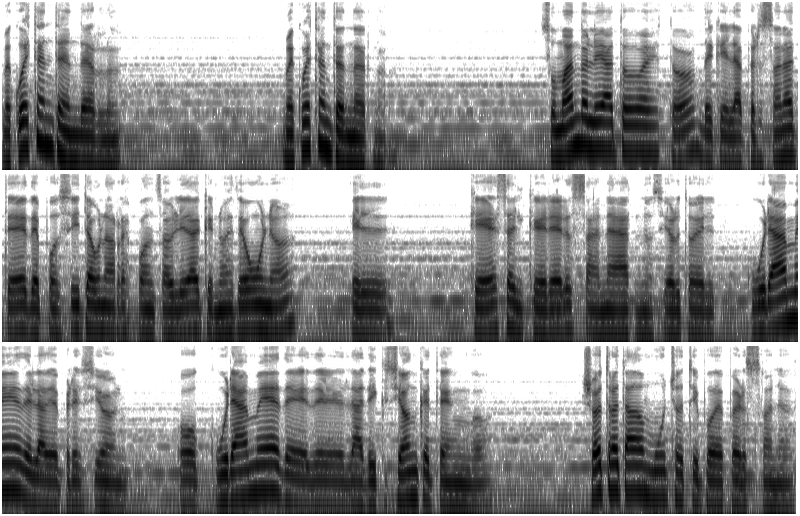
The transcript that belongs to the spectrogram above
Me cuesta entenderlo. Me cuesta entenderlo. Sumándole a todo esto de que la persona te deposita una responsabilidad que no es de uno, el que es el querer sanar, ¿no es cierto? El curame de la depresión o curame de, la adicción que tengo. Yo he tratado muchos tipos de personas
